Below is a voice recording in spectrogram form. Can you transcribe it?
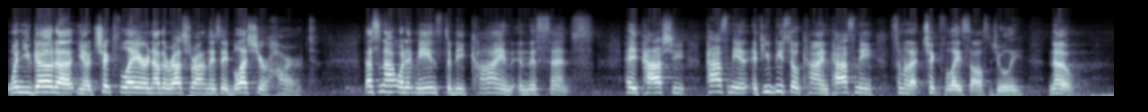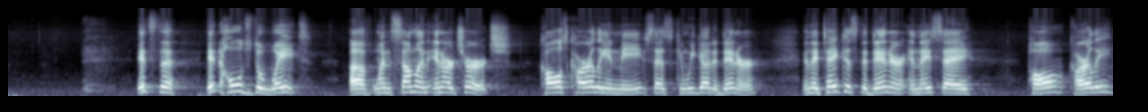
when you go to you know, Chick fil A or another restaurant and they say, bless your heart. That's not what it means to be kind in this sense. Hey, pass, you, pass me, if you'd be so kind, pass me some of that Chick fil A sauce, Julie. No. It's the, it holds the weight of when someone in our church calls Carly and me, says, Can we go to dinner? And they take us to dinner and they say, Paul, Carly,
